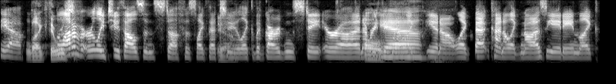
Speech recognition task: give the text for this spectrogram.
Yeah. Like there a was a lot of early 2000s stuff is like that Yeah. too, like the Garden State era and Oh, everything. yeah. Like, you know, like that kind of like nauseating, like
